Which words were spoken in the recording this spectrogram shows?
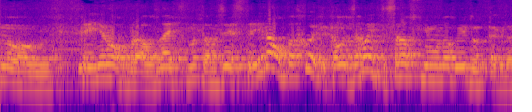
ну, тренеров брал, знаете, ну там здесь тренера, он подходит, и кого-то заманит, и сразу к нему много идут тогда.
